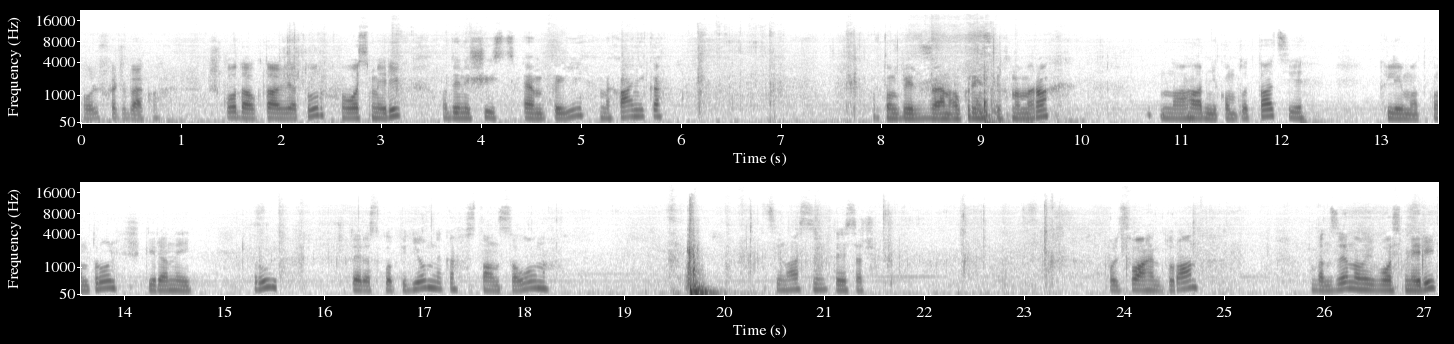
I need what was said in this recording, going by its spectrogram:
Гольф хетчбеку. Шкода Octavia Tour, 8 рік, 1,6 MPI, механіка. Автомобіль вже на українських номерах, на гарній комплектації, клімат-контроль, шкіряний руль, 4 склопідйомника, стан салону. Ціна 7 тисяч. Volkswagen Touran. Бензиновий 8 рік.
